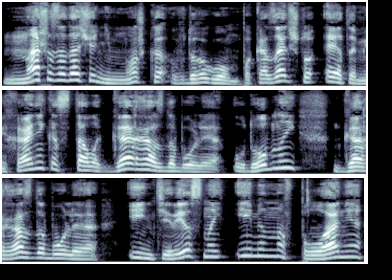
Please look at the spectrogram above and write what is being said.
Наша задача немножко в другом. Показать, что эта механика стала гораздо более удобной, гораздо более интересной именно в плане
